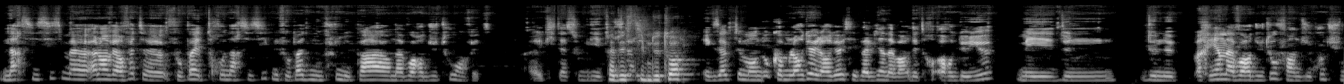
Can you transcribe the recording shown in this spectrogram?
narcissisme à l'envers. En fait, euh, faut pas être trop narcissique, mais faut pas non plus ne pas en avoir du tout en fait. Euh, quitte à s'oublier. Pas d'estime de toi. Exactement. Donc comme l'orgueil, l'orgueil c'est pas bien d'avoir d'être orgueilleux, mais de de ne rien avoir du tout. Enfin du coup tu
